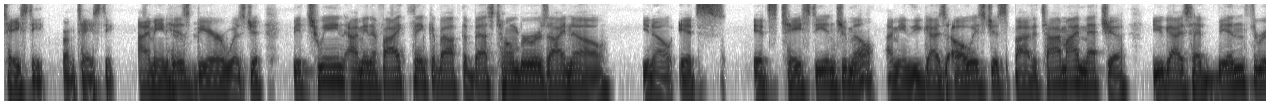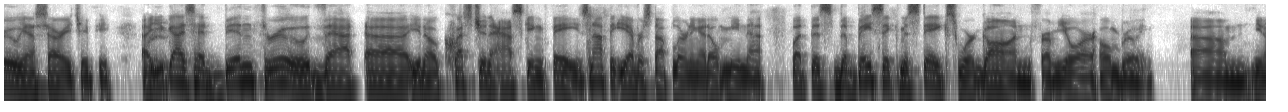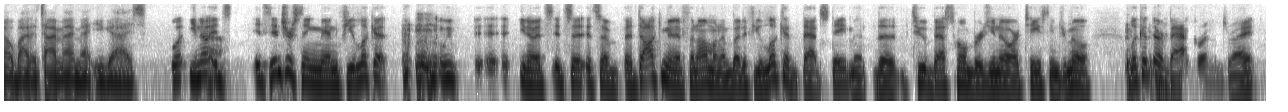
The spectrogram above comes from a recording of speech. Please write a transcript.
tasty from Tasty. I mean, his beer was just between. I mean, if I think about the best homebrewers I know, you know, it's it's Tasty and Jamil. I mean, you guys always just by the time I met you, you guys had been through. Yeah, sorry, JP. Uh, you guys had been through that, uh, you know, question asking phase. Not that you ever stopped learning. I don't mean that, but this the basic mistakes were gone from your homebrewing. Um, you know, by the time I met you guys. Well, you know, it's it's interesting, man. If you look at, we, you know, it's it's a it's a, a, documented phenomenon. But if you look at that statement, the two best homebrewers you know are Tasty and Jamil. Look at their mm-hmm. backgrounds, right?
